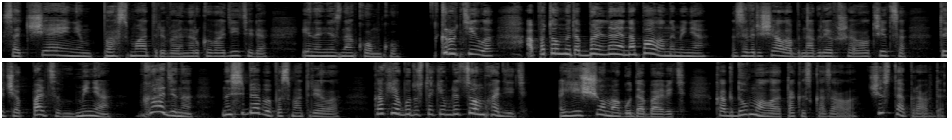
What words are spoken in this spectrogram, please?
с отчаянием посматривая на руководителя и на незнакомку. «Крутила, а потом эта больная напала на меня!» — заверещала обнаглевшая волчица, тыча пальцем в меня. «Гадина! На себя бы посмотрела! Как я буду с таким лицом ходить?» «Еще могу добавить. Как думала, так и сказала. Чистая правда.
